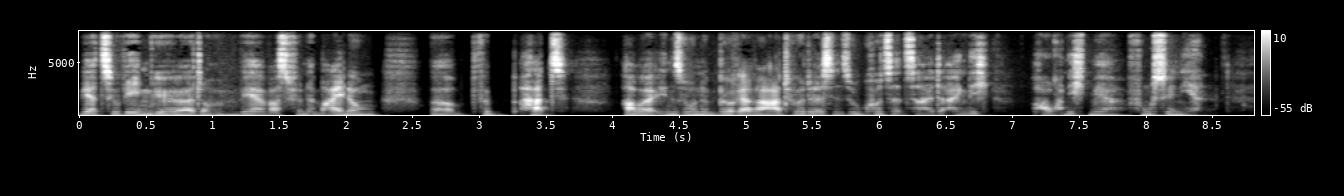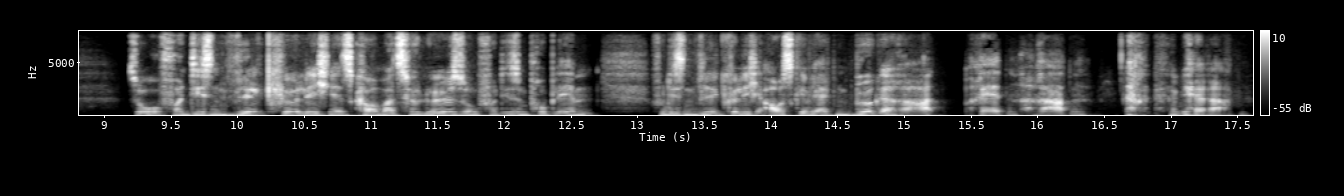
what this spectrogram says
wer zu wem gehört und wer was für eine Meinung äh, für, hat. Aber in so einem Bürgerrat würde das in so kurzer Zeit eigentlich auch nicht mehr funktionieren. So, von diesen willkürlichen, jetzt kommen wir mal zur Lösung von diesem Problem, von diesen willkürlich ausgewählten Bürgerräten, Raten, wir raten,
